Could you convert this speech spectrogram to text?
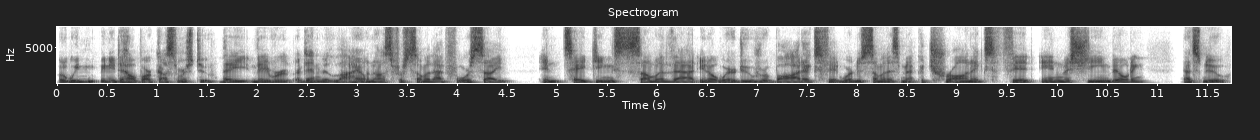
But we, we need to help our customers too. They they were again rely on us for some of that foresight in taking some of that, you know, where do robotics fit? Where does some of this mechatronics fit in machine building? That's new.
